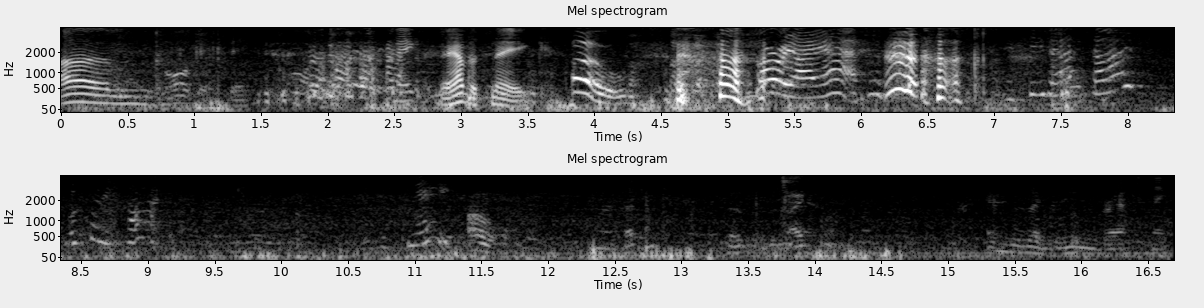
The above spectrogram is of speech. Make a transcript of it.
Um. They have a snake. Oh. Sorry, I asked. You see that, guys? Look what he caught. It's a snake. Oh. This is a green grass snake.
